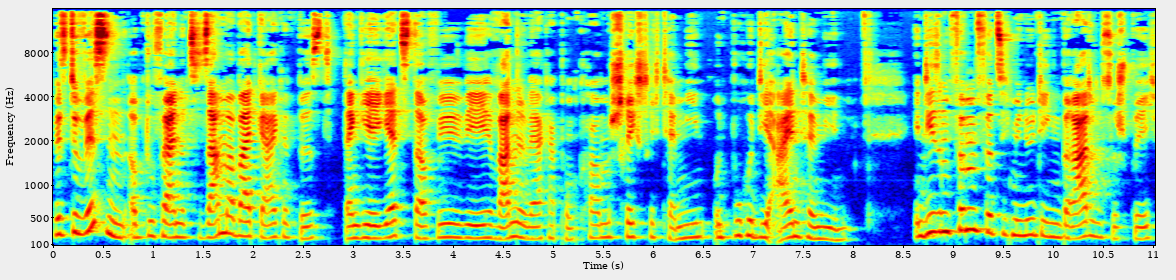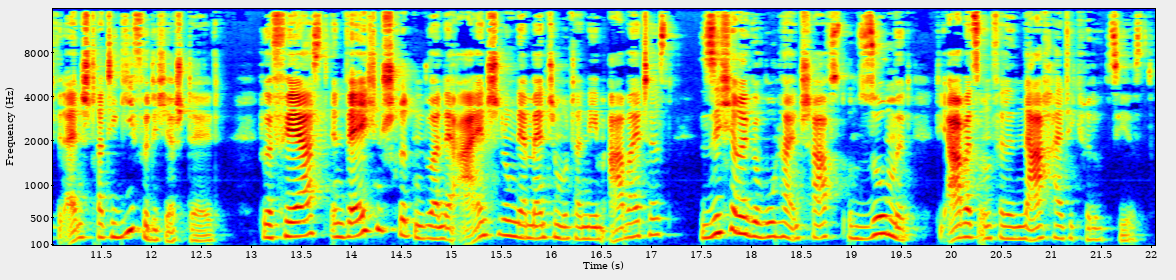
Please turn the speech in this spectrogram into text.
Willst du wissen, ob du für eine Zusammenarbeit geeignet bist? Dann gehe jetzt auf www.wandelwerker.com-termin und buche dir einen Termin. In diesem 45-minütigen Beratungsgespräch wird eine Strategie für dich erstellt. Du erfährst, in welchen Schritten du an der Einstellung der Menschen im Unternehmen arbeitest, sichere Gewohnheiten schaffst und somit die Arbeitsunfälle nachhaltig reduzierst.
